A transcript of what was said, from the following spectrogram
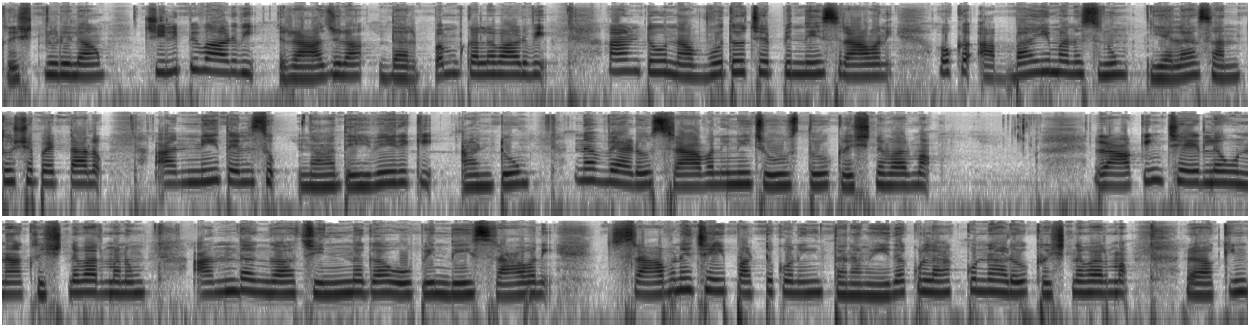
కృష్ణుడిలా చిలిపివాడివి రాజుల దర్పం కలవాడివి అంటూ నవ్వుతూ చెప్పింది శ్రావణి. ఒక అబ్బాయి మనసును ఎలా సంతోషపెట్టాలో అన్నీ తెలుసు. నా దేవేరికి అంటూ నవ్వాడు శ్రావణిని చూస్తూ కృష్ణవర్మ. రాకింగ్ చైర్లో ఉన్న కృష్ణవర్మను అందంగా చిన్నగా ఊపింది శ్రావణి. శ్రావణి చేయి పట్టుకొని తన మీదకు లాక్కున్నాడు కృష్ణవర్మ. రాకింగ్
